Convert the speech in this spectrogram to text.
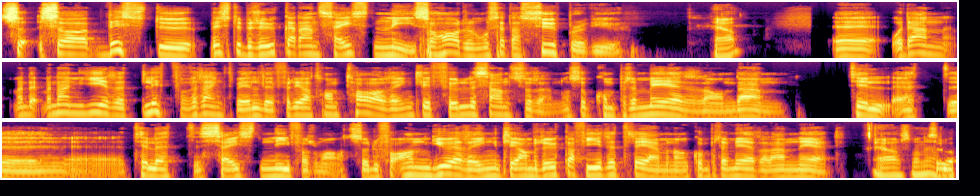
Så, så hvis, du, hvis, du, bruker den 16.9, så har du noe som heter superview. Ja. Eh, den, men, den, men, den gir et litt forvrengt bilde, fordi han tar egentlig fulle sensoren, og så komprimerer han den til et, eh, et 16.9-format. Så får, han gjør egentlig Han bruker 4.3, men han komprimerer den ned. Ja, sånn, ja. Så,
